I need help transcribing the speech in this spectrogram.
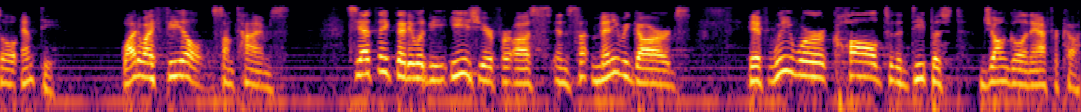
so empty? Why do I feel sometimes? See, I think that it would be easier for us in many regards if we were called to the deepest jungle in Africa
